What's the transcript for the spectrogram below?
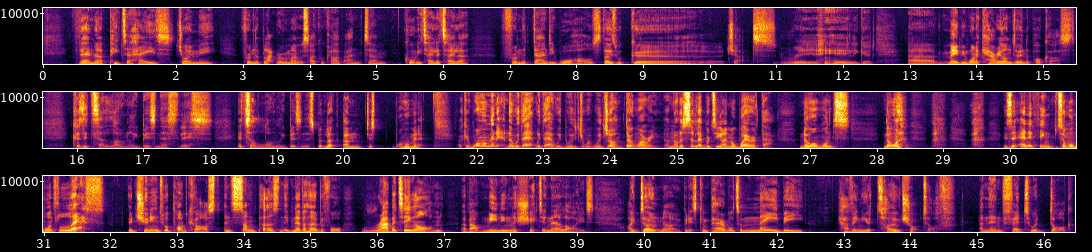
Then uh, Peter Hayes joined me from the Black Rebel Motorcycle Club and um, Courtney Taylor Taylor from the Dandy Warhols. Those were good chats, really good. Uh, made me want to carry on doing the podcast because it's a lonely business. This it's a lonely business. But look, um, just one more minute. Okay, one more minute, and then we're there. We're there with, with with John. Don't worry. I'm not a celebrity. I'm aware of that. No one wants. No one. Is there anything someone wants less than tuning into a podcast and some person they've never heard before rabbiting on about meaningless shit in their lives? I don't know, but it's comparable to maybe having your toe chopped off and then fed to a dog.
